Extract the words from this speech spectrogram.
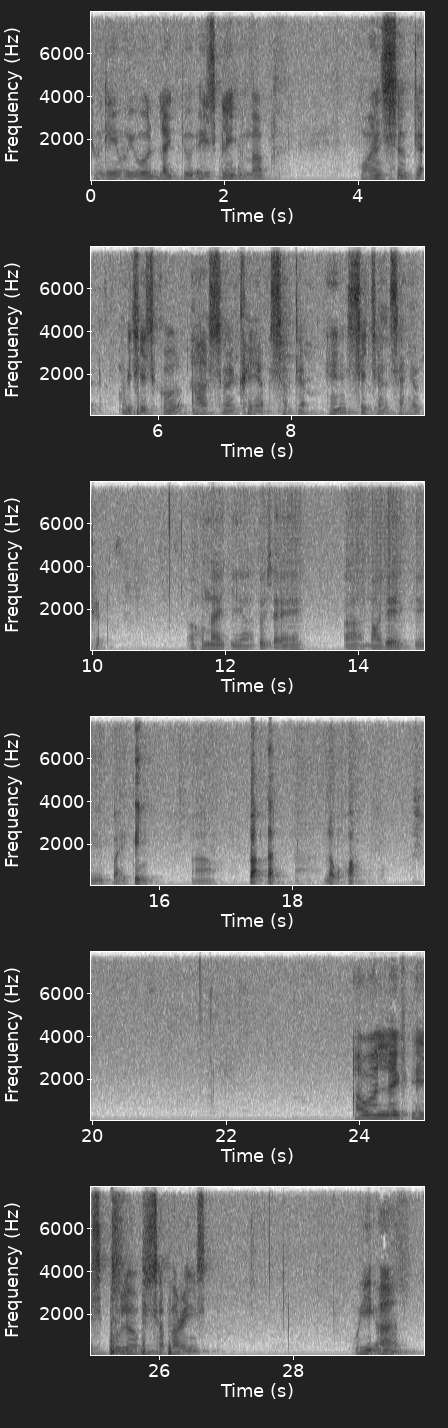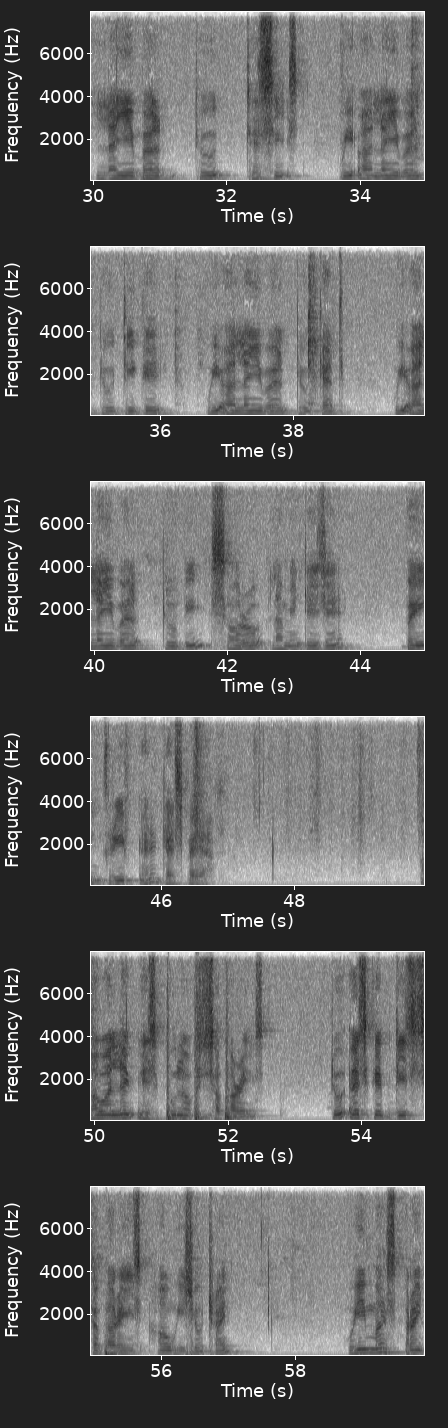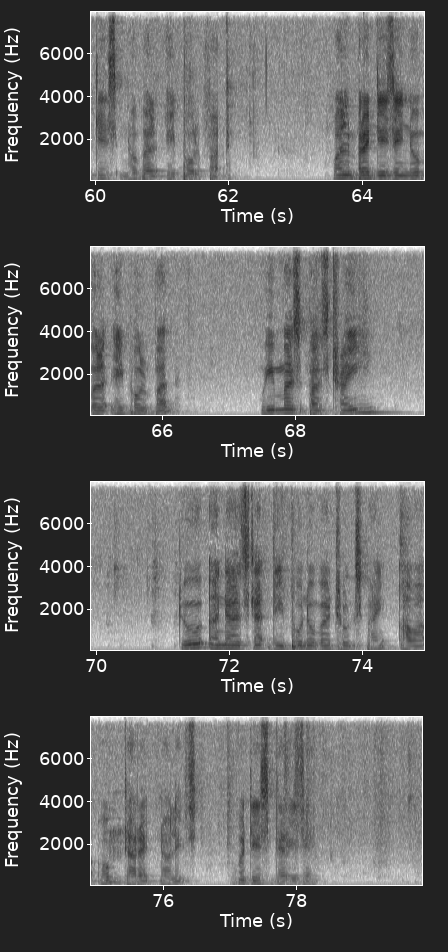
Today we would like to explain about one sutta which is called Aswakaya Sutta in Sitcha Sanyutta. À, hôm nay thì à, tôi sẽ à, nói về cái bài kinh à, đoạn tận à, lậu hoặc. Our life is full of sufferings. We are liable to disease. We are liable to decay. We are liable to death. We are liable to be sorrow, lamentation, pain, grief, and despair. Our life is full of sufferings. To escape these sufferings, how we should try? We must practice Noble Eightfold Path. While practicing Noble Eightfold Path, we must first try to understand the Four Noble Truths by our own direct knowledge. What is the reason?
